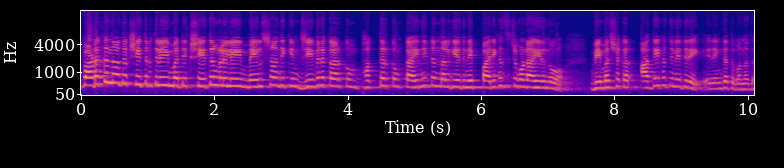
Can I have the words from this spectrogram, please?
വടക്കനാഥ ക്ഷേത്രത്തിലെയും മറ്റ് ക്ഷേത്രങ്ങളിലെയും മേൽശാന്തിക്കും ജീവനക്കാർക്കും ഭക്തർക്കും കൈനീട്ടം നൽകിയതിനെ പരിഹസിച്ചുകൊണ്ടായിരുന്നു വിമർശകർ അദ്ദേഹത്തിനെതിരെ രംഗത്ത് വന്നത്.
